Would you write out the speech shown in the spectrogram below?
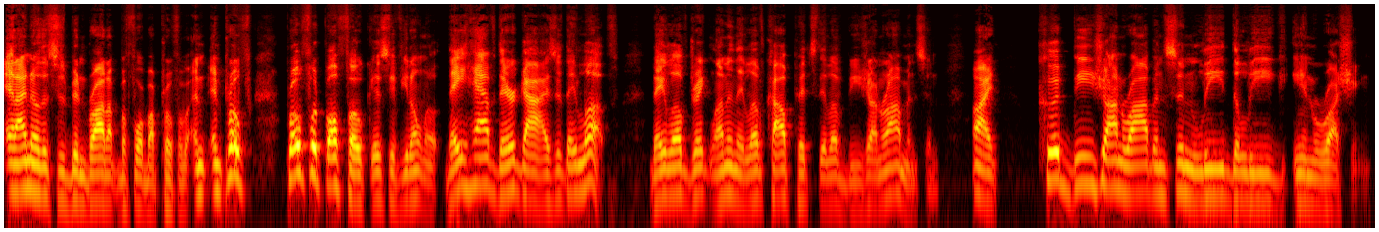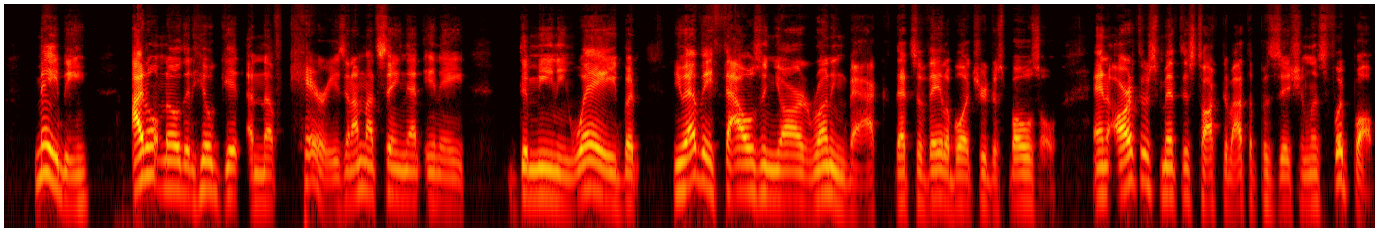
and I know this has been brought up before by pro football and, and pro pro football focus. If you don't know, they have their guys that they love. They love Drake London. They love Kyle Pitts. They love Bijan Robinson. All right, could Bijan Robinson lead the league in rushing? Maybe. I don't know that he'll get enough carries, and I'm not saying that in a demeaning way, but you have a thousand yard running back that's available at your disposal. And Arthur Smith has talked about the positionless football.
